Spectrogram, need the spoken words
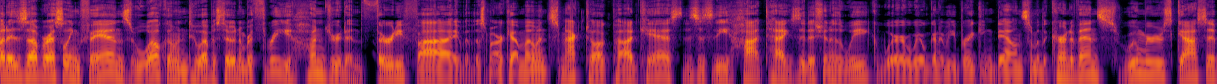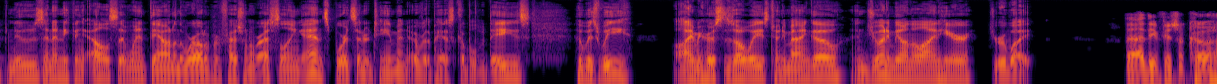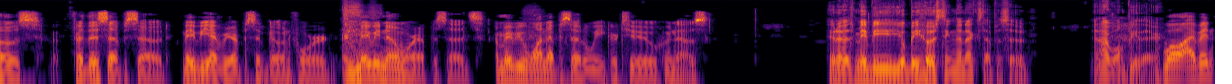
What is up, wrestling fans? Welcome to episode number 335 of the Smark Out Moment Smack Talk podcast. This is the Hot Tags edition of the week, where we're going to be breaking down some of the current events, rumors, gossip, news, and anything else that went down in the world of professional wrestling and sports entertainment over the past couple of days. Who is we? Well, I'm your host, as always, Tony Mango, and joining me on the line here, Drew White. Uh, the official co-host for this episode. Maybe every episode going forward, and maybe no more episodes, or maybe one episode a week or two. Who knows? Who knows? Maybe you'll be hosting the next episode, and I won't be there. Well, I've been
